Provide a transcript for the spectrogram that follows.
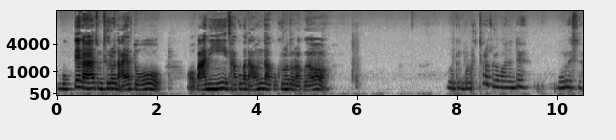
목대가 좀 드러나야 또 어, 많이 자구가 나온다고 그러더라고요. 여기 뭘 흐트러 주려고 하는데 모르겠어요.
